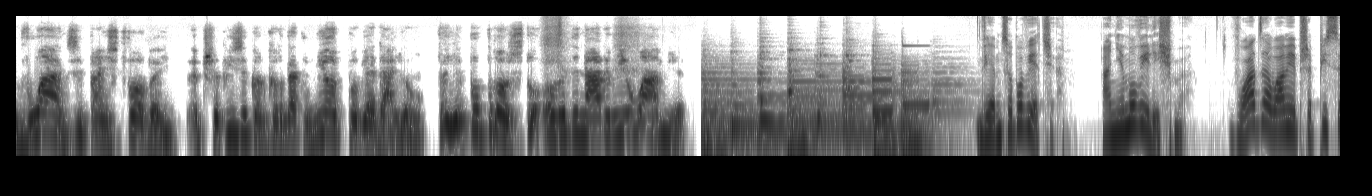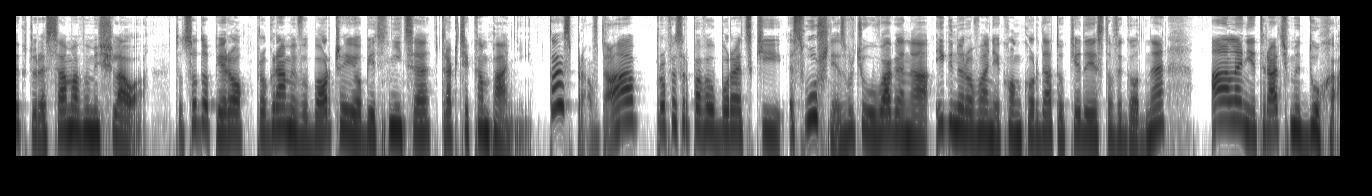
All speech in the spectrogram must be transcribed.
władzy państwowej przepisy konkordatu nie odpowiadają, to je po prostu ordynarnie łamie. Wiem, co powiecie. A nie mówiliśmy. Władza łamie przepisy, które sama wymyślała. To co dopiero programy wyborcze i obietnice w trakcie kampanii. To jest prawda. Profesor Paweł Borecki słusznie zwrócił uwagę na ignorowanie konkordatu, kiedy jest to wygodne, ale nie traćmy ducha.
